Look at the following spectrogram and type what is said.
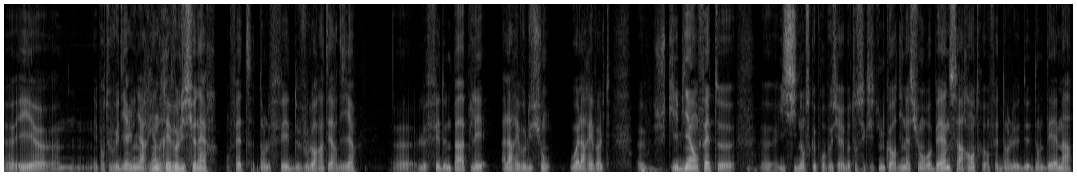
Euh, et, euh, et pour tout vous dire, il n'y a rien de révolutionnaire en fait dans le fait de vouloir interdire euh, le fait de ne pas appeler à la révolution ou à la révolte. Euh, ce qui est bien en fait euh, euh, ici dans ce que propose Thierry Breton, c'est que c'est une coordination européenne, ça rentre en fait dans le, dans le DMA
